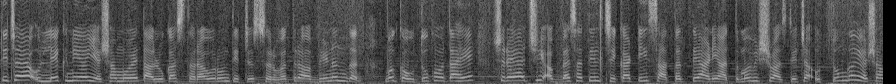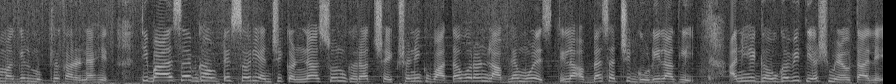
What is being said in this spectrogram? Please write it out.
तिच्या या उल्लेखनीय यशामुळे तालुका स्तरावरून तिचे सर्वत्र अभिनंदन व कौतुक होत आहे. श्रेयाची अभ्यासातील चिकाटी सातत्य आणि आत्मविश्वास तिच्या उत्तुंग यशामागील मुख्य कारणे आहेत. ती बाळासाहेब घावटे सर यांची कन्या असून घरात शैक्षणिक वातावरण लाभल्यामुळेच तिला अभ्यासाची गोडी लागली आणि हे घवघवीत यश मिळवता आले.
